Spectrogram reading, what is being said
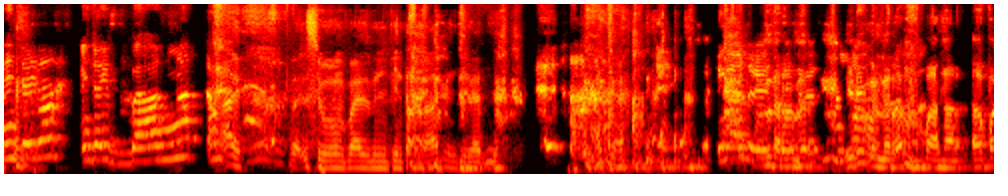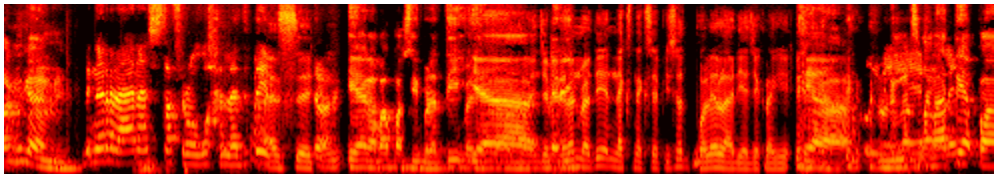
Enjoy lah, enjoy banget. Ay, Sumpah pintar banget menjilatnya. Enggak serius. Bentar, bentar. Ini beneran apa, apa enggak nih? beneran astagfirullahaladzim. Asik. Iya nggak apa-apa sih berarti Berarti ya dari beneran berarti next next episode boleh lah diajak lagi. ya Boleh, dengan senang hati apa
